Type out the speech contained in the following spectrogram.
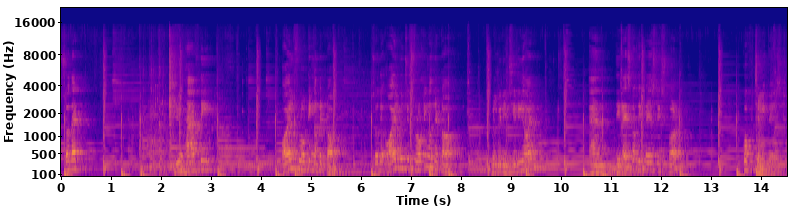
so that you have the oil floating on the top. So the oil which is floating on the top will be the chili oil and the rest of the paste is called cooked chili paste.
